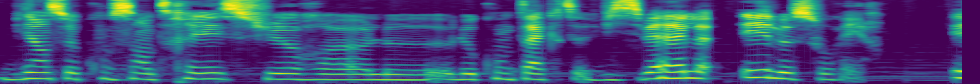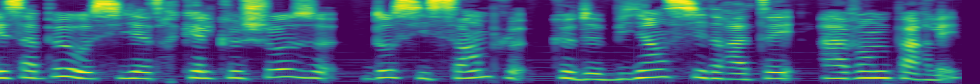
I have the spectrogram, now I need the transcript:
bien se concentrer sur euh, le, contact visuel et le sourire. Et ça peut aussi être quelque chose d'aussi simple que de bien s'hydrater avant de parler.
